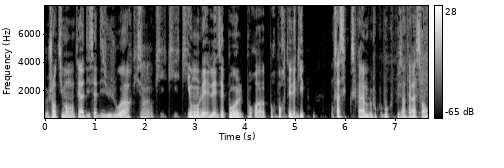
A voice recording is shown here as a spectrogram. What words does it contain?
gentiment monter à 17 18 joueurs qui sont Mhm. qui, qui qui ont les, les épaules pour euh, pour porter l'équipe. Donc ça c'est quand même beaucoup beaucoup plus intéressant.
